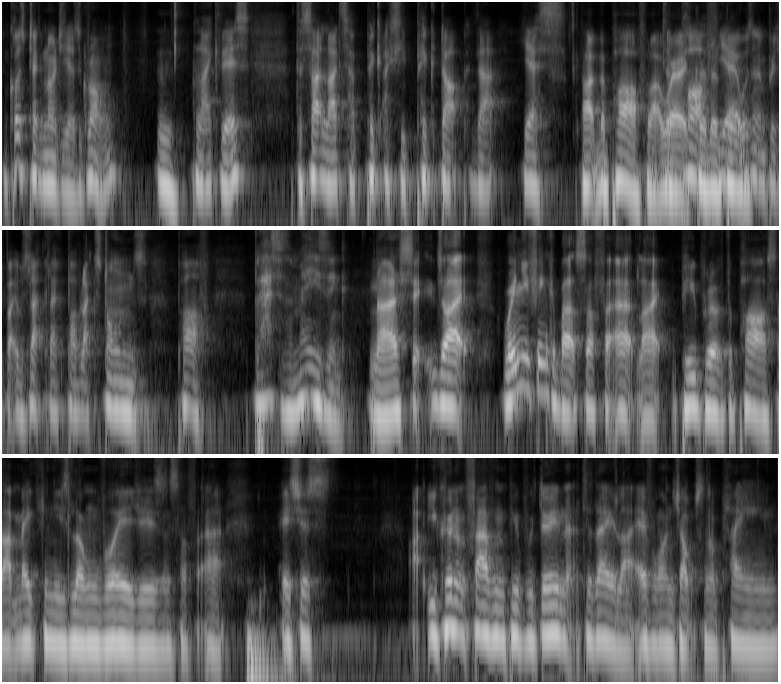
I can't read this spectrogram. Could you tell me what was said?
Because technology has grown Mm. like this, the satellites have pick, actually picked up that yes, Like the path, like the where it could have yeah, been. it wasn't a bridge, but it was like like path, like stones path. But that's just amazing. No, it's, like when you think about stuff like that, like people of the past, like making these long voyages and stuff like that, it's just you couldn't fathom people doing that today. Like everyone jumps on a plane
